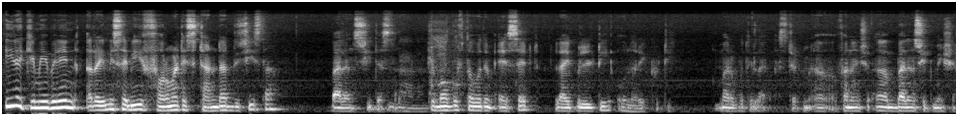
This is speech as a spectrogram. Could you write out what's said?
اینه که میبینین رایمی سبی فرمت استاندارد چیست؟ بالانس شیت است. که ما گفته بودیم asset liability owner equity. مربوط بالانس شیت میشه.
